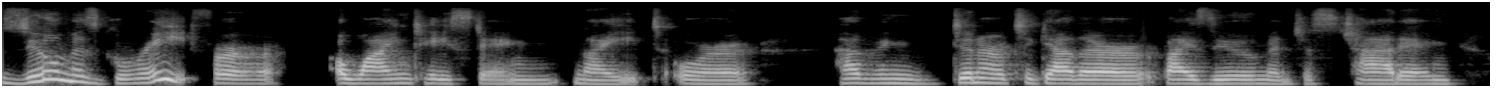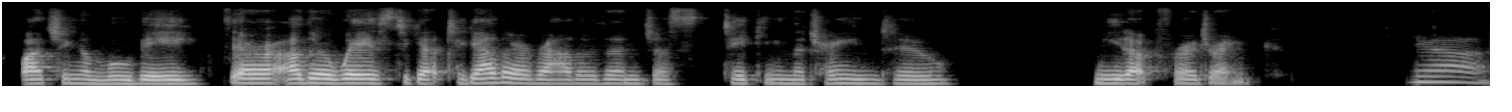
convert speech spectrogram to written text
Zoom is great for a wine tasting night or having dinner together by Zoom and just chatting, watching a movie. There are other ways to get together rather than just taking the train to meet up for a drink. Yeah.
